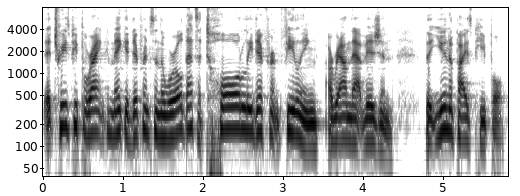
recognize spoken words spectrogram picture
it treats people right and can make a difference in the world. That's a totally different feeling around that vision that unifies people.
